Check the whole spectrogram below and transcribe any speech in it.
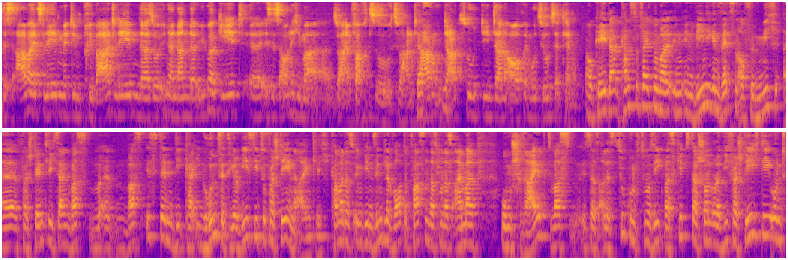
das Arbeitsleben mit dem Privatleben da so ineinander übergeht, äh, ist es auch nicht immer so einfach zu, zu handhaben. Das, und dazu dient dann auch Emotionserkennung. Okay, da kannst du vielleicht nur mal in, in wenigen Sätzen auch für mich äh, verständlich sagen, was, äh, was ist denn die KI grundsätzlich oder wie ist die zu verstehen eigentlich? Kann man das irgendwie in simple Worte fassen, dass man das einmal umschreibt, was ist das alles Zukunftsmusik, was gibt es da schon oder wie verstehe ich die und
